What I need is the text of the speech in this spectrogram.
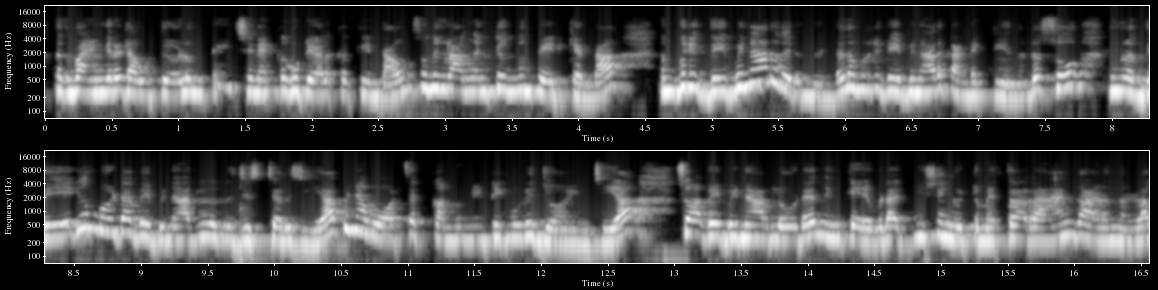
എന്നൊക്കെ ഭയങ്കര ഡൗട്ടുകളും ടെൻഷനൊക്കെ കുട്ടികൾക്കൊക്കെ ഉണ്ടാവും. സോ നിങ്ങൾ അങ്ങനത്തെ ഒന്നും പേടിക്കണ്ട. നമുക്കൊരു വെബിനാർ വരുന്നുണ്ട്. നമ്മളൊരു വെബിനാർ കണ്ടക്ട് ചെയ്യുന്നുണ്ട്. സോ നിങ്ങൾ വേഗം പോയിട്ട് ആ വെബിനാറിൽ രജിസ്റ്റർ ചെയ്യുക. പിന്നെ വാട്സപ്പ് കമ്മ്യൂണിറ്റിയും കൂടി ജോയിൻ ചെയ്യുക. സോ ആ വെബിനാറിലൂടെ നിങ്ങൾക്ക് എവിടെ അഡ്മിഷൻ കിട്ടും എത്ര റാങ്ക് ആണെന്നുള്ള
